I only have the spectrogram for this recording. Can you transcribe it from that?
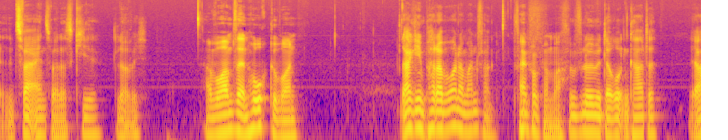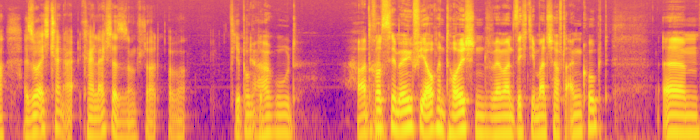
Äh, 2-1 war das Kiel, glaube ich. Aber wo haben sie denn hoch gewonnen? Da gegen Paderborn am Anfang. Ja, guck mal. 5-0 mit der roten Karte. Ja, also echt kein, kein leichter Saisonstart, aber vier Punkte. Ja, gut. Aber trotzdem irgendwie auch enttäuschend, wenn man sich die Mannschaft anguckt. Ähm,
